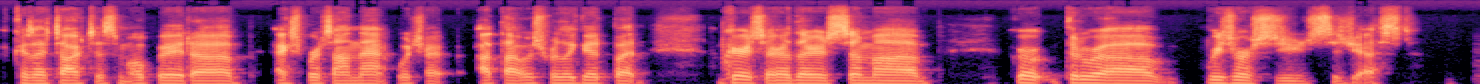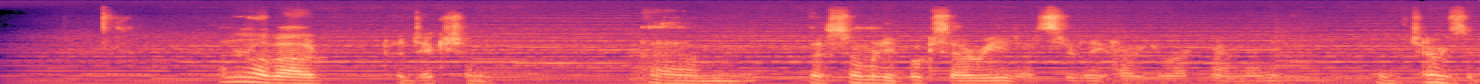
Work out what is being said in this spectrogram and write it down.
because I talked to some opioid uh, experts on that, which I, I, thought was really good. But I'm curious, are there some uh, good uh, resources you'd suggest? I don't know about addiction. Um, there's so many books I read, it's really hard to recommend any. In terms of,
